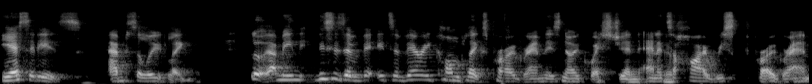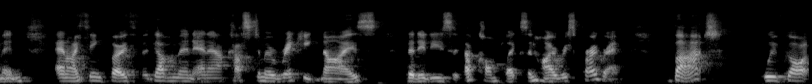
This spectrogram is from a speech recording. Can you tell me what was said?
Yes, it is. Absolutely. Look, I mean, this is a it's a very complex program. There's no question, and it's yep. a high risk program. And and I think both the government and our customer recognise that it is a complex and high risk program. But we've got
